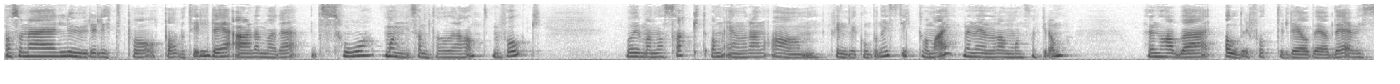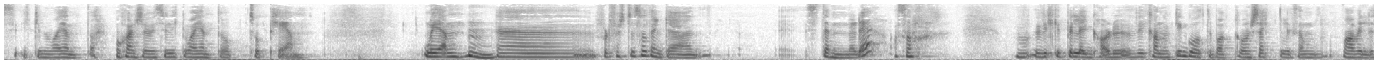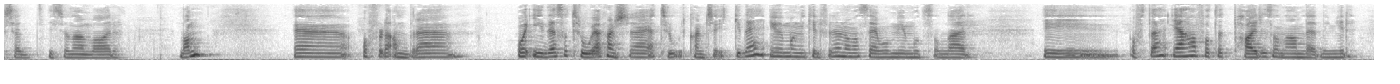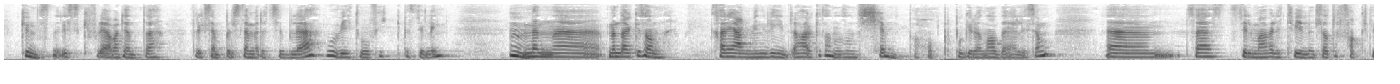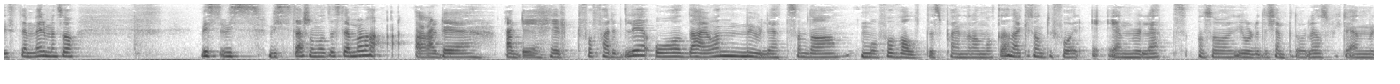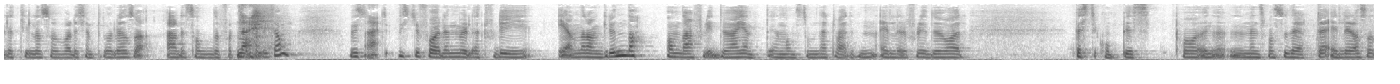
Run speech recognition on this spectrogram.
og som jeg lurer litt på opphavet til, det er den derre Så mange samtaler jeg har hatt med folk hvor man har sagt om en eller annen kvinnelig komponist, ikke om meg, men en eller annen man snakker om Hun hadde aldri fått til det og det og det hvis ikke hun var jente. Og kanskje hvis hun ikke var jente, og så pen. Og igjen, mm. eh, for det første så tenker jeg Stemmer det? Altså Hvilket belegg har du? Vi kan jo ikke gå tilbake og sjekke liksom, hva ville skjedd hvis hun var mann. Eh, og for det andre Og i det så tror jeg kanskje Jeg tror kanskje ikke det i mange tilfeller, når man ser hvor mye motstand det er i, ofte. Jeg har fått et par sånne anledninger kunstnerisk fordi jeg har vært jente. F.eks. Stemmerettsjubileet, hvor vi to fikk bestilling. Mm. Men, eh, men, det er jo ikke sånn Karrieren min videre har jo ikke tatt noe sånn kjempehopp på grunn av det, liksom. Ehm, så jeg stiller meg veldig tvilende til at det faktisk stemmer. Men så hvis, hvis, hvis, det er sånn at det stemmer, da er det, er det, helt forferdelig. Og det er jo en mulighet som da må forvaltes på en eller annen måte. Det er ikke sånn at du får én mulighet, og så gjorde du det kjempedårlig, og så fikk du én mulighet til, og så var det kjempedårlig, og så er det sånn det fortsetter, liksom. Hvis, hvis, du får en mulighet fordi en eller annen grunn, da, om det er fordi du er jente i en mannsdominert verden, eller fordi du var bestekompis på, mens man studerte, eller altså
